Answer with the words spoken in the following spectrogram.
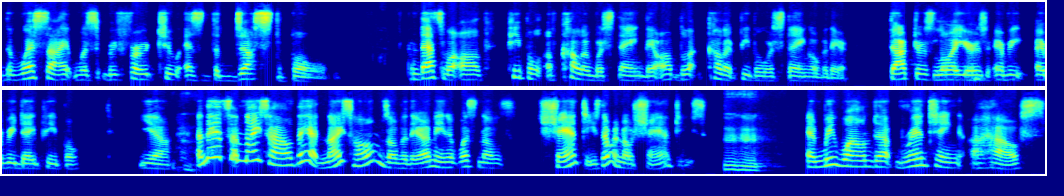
the West Side was referred to as the Dust Bowl. And that's where all people of color were staying there. All black colored people were staying over there. Doctors, lawyers, every everyday people. Yeah. And they had some nice house. They had nice homes over there. I mean, it was no shanties. There were no shanties. hmm And we wound up renting a house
